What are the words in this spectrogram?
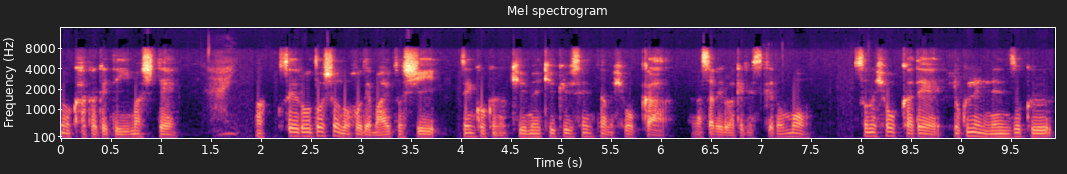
を掲げていまして、はい、まあ、厚生労働省の方で毎年全国の救命救急センターの評価がなされるわけですけども、その評価で6年連続、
